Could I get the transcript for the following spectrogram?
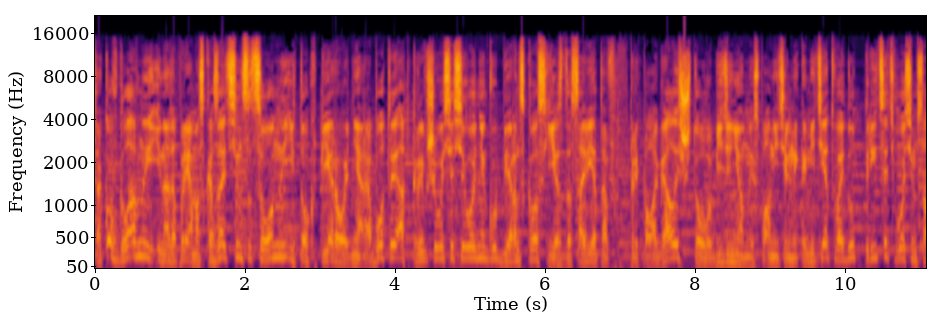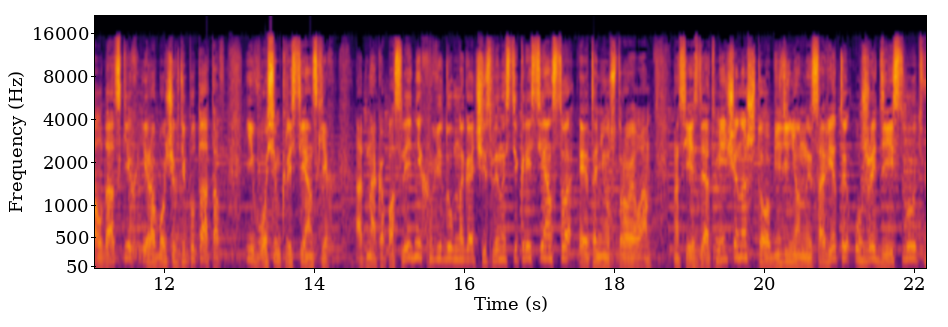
Таков главный и, надо прямо сказать, сенсационный итог первого дня работы открывшегося сегодня губернского съезда Советов. Предполагалось, что в Объединенный исполнительный комитет войдут 38 солдатских и рабочих депутатов и 8 крестьянских. Однако последних, ввиду многочисленности крестьянства, это не устроило. На съезде отмечено, что Объединенные Советы уже действуют в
